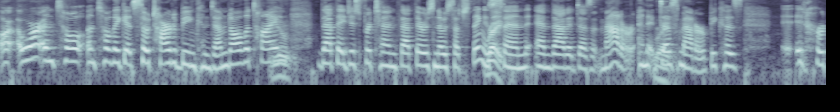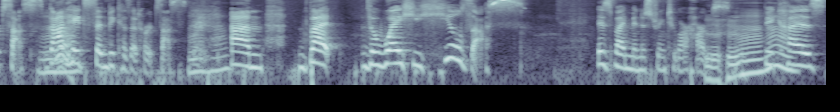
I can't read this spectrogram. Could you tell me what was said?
Or, or until until they get so tired of being condemned all the time Yeah. that they just pretend that there's no such thing as Right. sin and that it doesn't matter. And it does matter because it it hurts us. God hates sin because it hurts us. Um, but the way he heals us is by ministering to our hearts. Mm-hmm. Mm-hmm. Because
